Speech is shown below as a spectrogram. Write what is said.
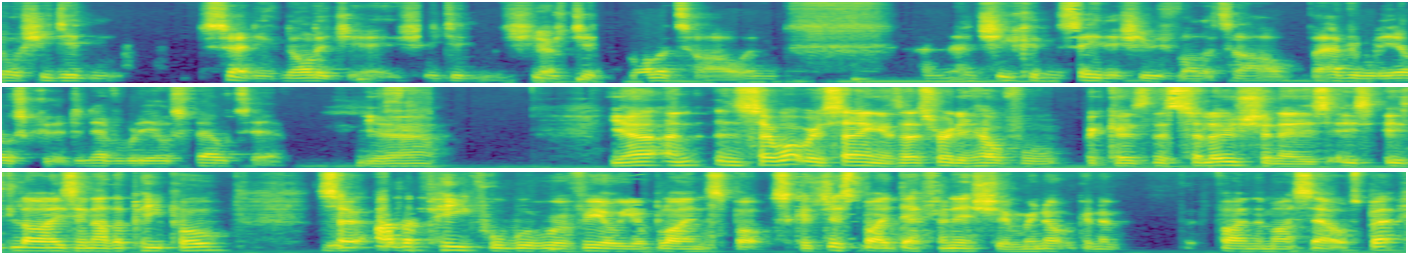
or she didn't certainly acknowledge it. She didn't. She yeah. was just volatile, and, and and she couldn't see that she was volatile, but everybody else could, and everybody else felt it. Yeah, yeah, and, and so what we're saying is that's really helpful because the solution is is, is lies in other people. So yeah. other people will reveal your blind spots because just by definition, we're not going to find them ourselves. But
